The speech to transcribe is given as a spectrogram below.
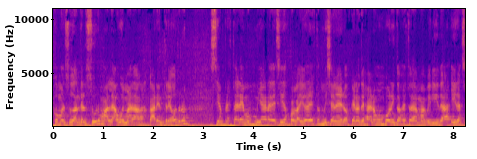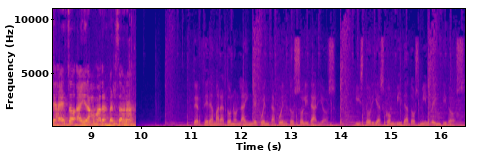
como en Sudán del Sur, Malawi, Madagascar, entre otros, siempre estaremos muy agradecidos por la ayuda de estos misioneros que nos dejaron un bonito gesto de amabilidad y gracias a esto ayudamos a otras personas. Tercera maratón online de cuentacuentos solidarios. Historias con vida 2022.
